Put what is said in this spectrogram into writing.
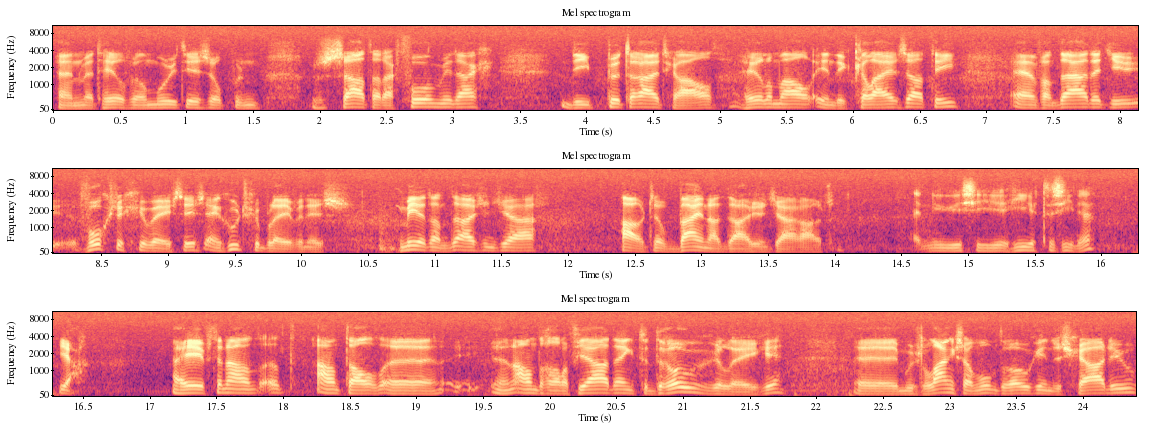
En met heel veel moeite is op een zaterdag voormiddag die put eruit gehaald. Helemaal in de klei zat hij. En vandaar dat hij vochtig geweest is en goed gebleven is. Meer dan duizend jaar oud, of bijna duizend jaar oud. En nu is hij hier te zien, hè? Ja. Hij heeft een aantal, uh, een anderhalf jaar denk ik te drogen gelegen. Uh, moest langzaam opdrogen in de schaduw.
